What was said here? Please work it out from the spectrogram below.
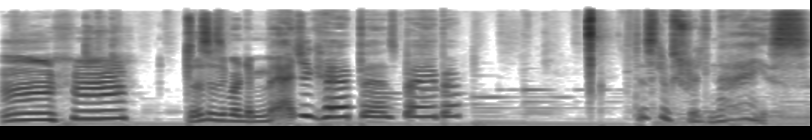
mm-hmm. This is where the magic happens baby this looks really nice.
